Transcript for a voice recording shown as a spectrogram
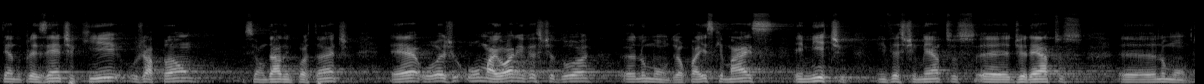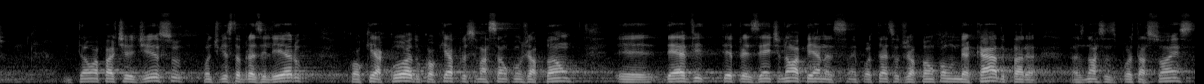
tendo presente que o Japão, esse é um dado importante, é hoje o maior investidor uh, no mundo, é o país que mais emite investimentos uh, diretos no mundo. Então, a partir disso, do ponto de vista brasileiro, qualquer acordo, qualquer aproximação com o Japão deve ter presente não apenas a importância do Japão como mercado para as nossas exportações,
